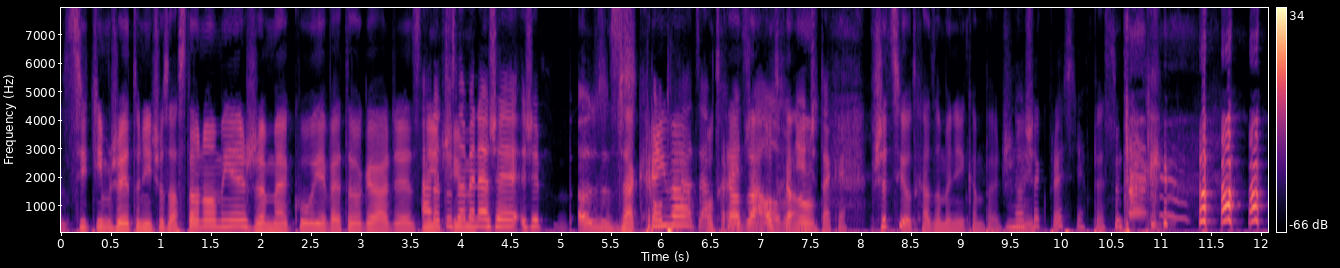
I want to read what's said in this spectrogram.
cítim, že je to niečo z astronómie, že Merkur je v retrográde s Áno, to znamená, že, že uh, z- Zakrýva, odchádza, odchádza, preč, alebo odchá- niečo také. Všetci odchádzame niekam preč. No však presne. Presne tak.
